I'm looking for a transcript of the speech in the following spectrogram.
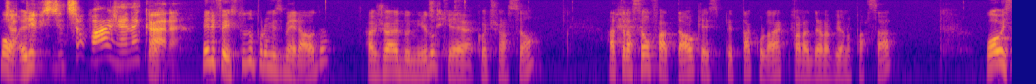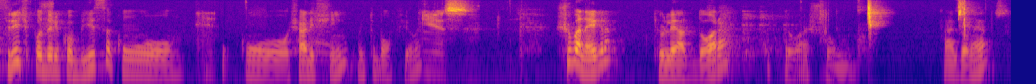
Bom, já ele- teve instinto selvagem, né, cara? Ele fez tudo por uma esmeralda, a Joia do Nilo, que é a continuação, Atração Fatal, que é espetacular, que para dela veio ano passado, Wall Street, Poder e Cobiça, com o, com o Charlie Sheen, muito bom filme. Isso. Chuva Negra, que o Lê adora, eu acho mais ou menos.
